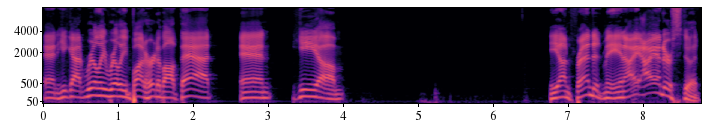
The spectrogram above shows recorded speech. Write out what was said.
and he got really, really butthurt about that, and he um he unfriended me, and I I understood.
